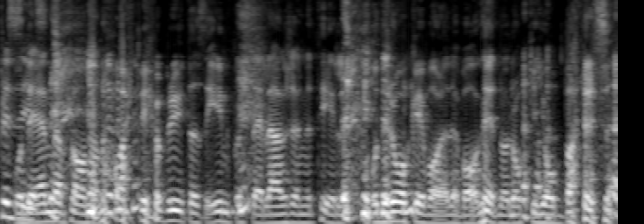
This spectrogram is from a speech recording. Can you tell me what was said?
Precis. Och det enda planen han har är att bryta sig in på ett ställe han känner till. Och det råkar ju vara där Vanheden och Rocky jobbar. Så.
